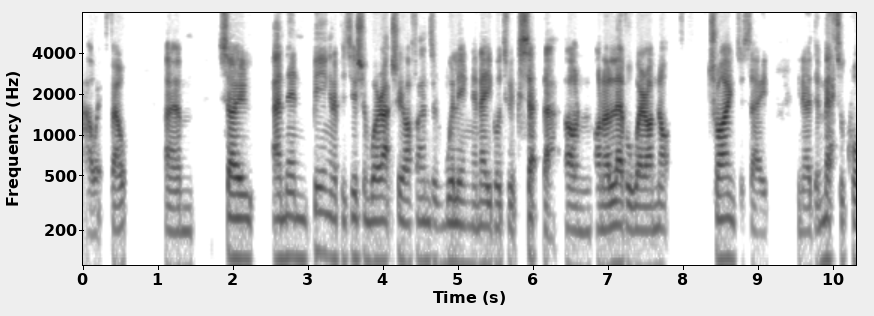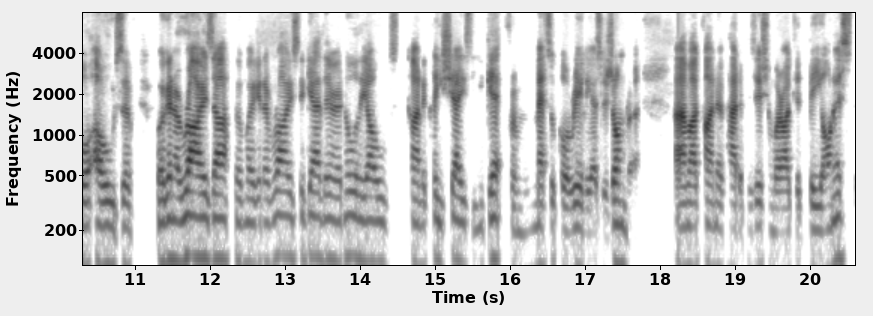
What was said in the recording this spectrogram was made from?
how it felt. Um, so and then being in a position where actually our fans are willing and able to accept that on on a level where i'm not trying to say you know the metalcore olds of we're going to rise up and we're going to rise together and all the old kind of cliches that you get from metalcore really as a genre um, I kind of had a position where I could be honest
